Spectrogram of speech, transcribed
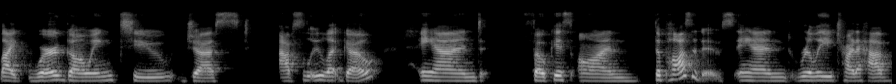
like we're going to just absolutely let go and focus on the positives and really try to have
